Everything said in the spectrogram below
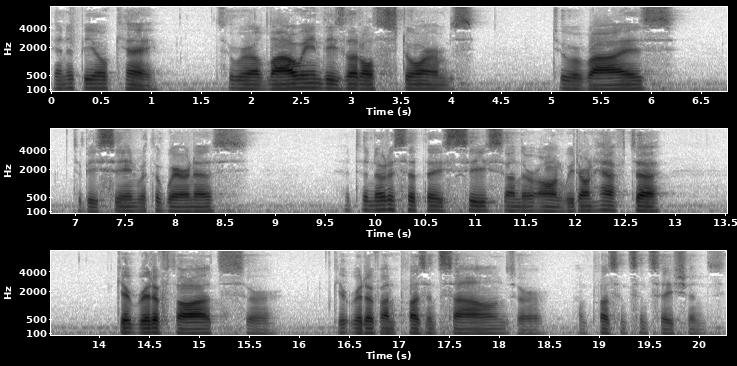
Can it be okay? So we're allowing these little storms to arise, to be seen with awareness, and to notice that they cease on their own. We don't have to get rid of thoughts or get rid of unpleasant sounds or unpleasant sensations.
